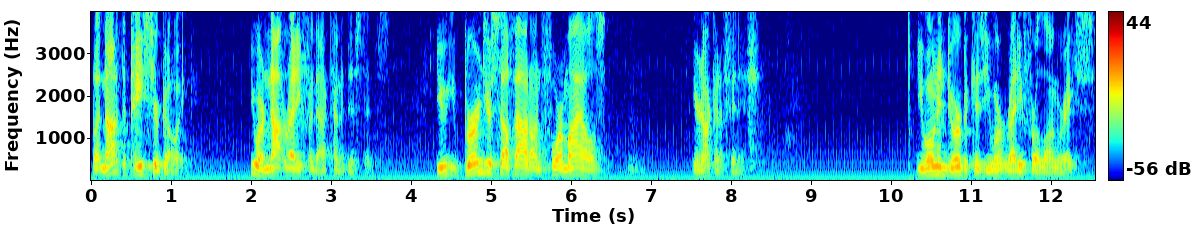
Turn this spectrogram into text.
but not at the pace you're going. You are not ready for that kind of distance. You, you burned yourself out on four miles, you're not going to finish. You won't endure because you weren't ready for a long race.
